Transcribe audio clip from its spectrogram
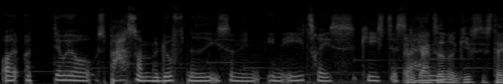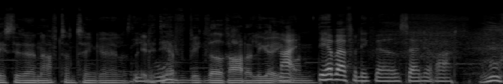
Og, og det var jo sparsomt med luft nede i sådan en, en egetræskiste. Er det garanteret noget giftig stads, det der en aften, tænker jeg? Eller. Det er det, det har ikke været rart at ligge i Nej, det har i hvert fald ikke været særlig rart. Uh.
